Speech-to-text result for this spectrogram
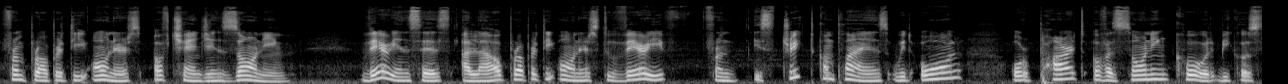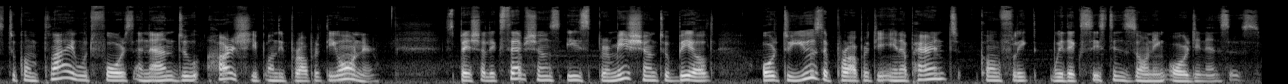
from property owners of changing zoning. Variances allow property owners to vary from strict compliance with all or part of a zoning code because to comply would force an undue hardship on the property owner. Special exceptions is permission to build or to use the property in apparent conflict with existing zoning ordinances.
